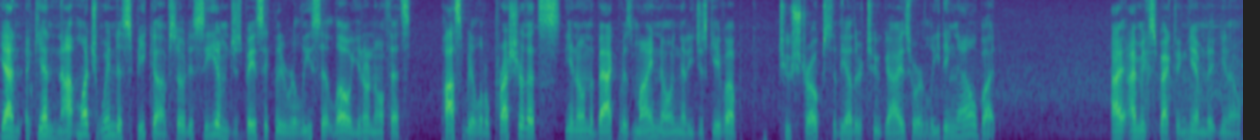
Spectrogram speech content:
Yeah, again, not much wind to speak of. So to see him just basically release it low, you don't know if that's possibly a little pressure that's you know in the back of his mind, knowing that he just gave up two strokes to the other two guys who are leading now. But I, I'm expecting him to you know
